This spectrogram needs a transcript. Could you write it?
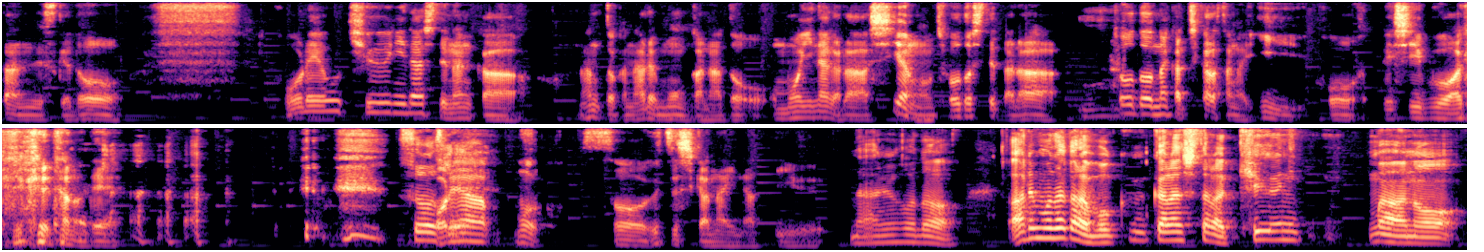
たんですけど、これを急に出してなんか、なんとかなるもんかなと思いながら、シアンをちょうどしてたら、ちょうどなんか力さんがいい、こう、レシーブを上げてくれたので、そうそう。これはもう、そう、打つしかないなっていう。なるほど。あれもだから僕からしたら急に、まああの、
